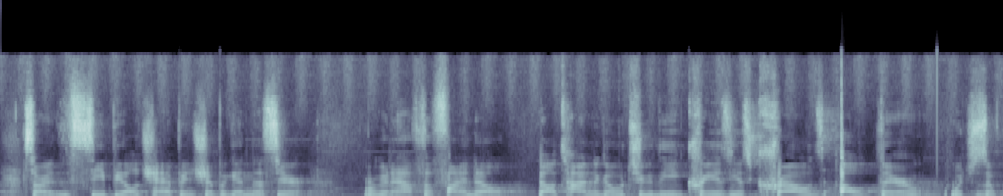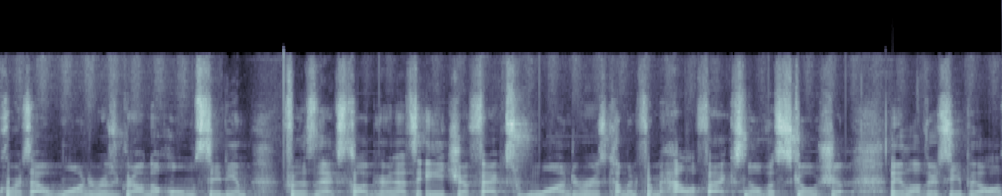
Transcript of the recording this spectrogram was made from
sorry, the CPL championship again this year? We're gonna have to find out. Now time to go to the craziest crowds out there, which is of course at Wanderers Ground, the home stadium for this next club here, and that's HFX Wanderers coming from Halifax, Nova Scotia. They love their CPL,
